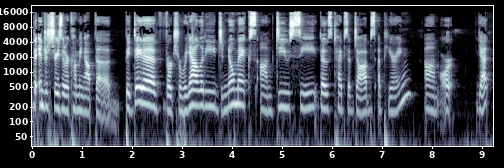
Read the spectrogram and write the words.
the industries that are coming up the big data virtual reality genomics um, do you see those types of jobs appearing um, or yet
